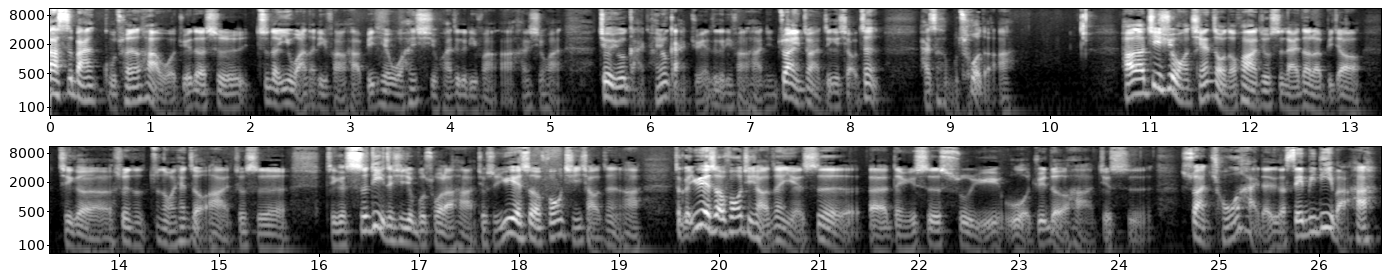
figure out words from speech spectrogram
大石板古村哈，我觉得是值得一玩的地方哈，并且我很喜欢这个地方啊，很喜欢，就有感很有感觉这个地方哈，你转一转这个小镇还是很不错的啊。好了，继续往前走的话，就是来到了比较这个顺着顺着往前走啊，就是这个湿地这些就不说了哈，就是月色风情小镇啊。这个月色风情小镇也是呃，等于是属于我觉得哈，就是算琼海的这个 CBD 吧哈，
